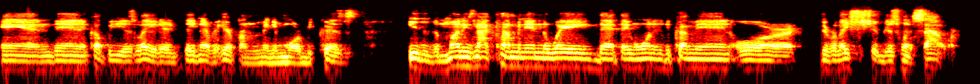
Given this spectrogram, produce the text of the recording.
and then a couple years later, they never hear from them anymore because either the money's not coming in the way that they wanted to come in, or the relationship just went sour.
